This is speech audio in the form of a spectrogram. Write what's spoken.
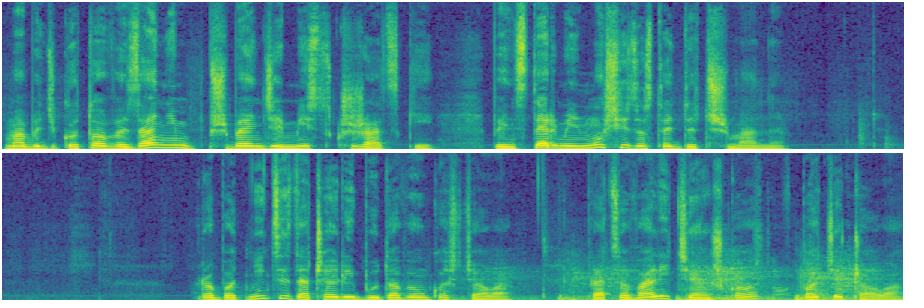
ma być gotowy zanim przybędzie mistrz krzyżacki, więc termin musi zostać dotrzymany. Robotnicy zaczęli budowę kościoła. Pracowali ciężko, w pocie czoła.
